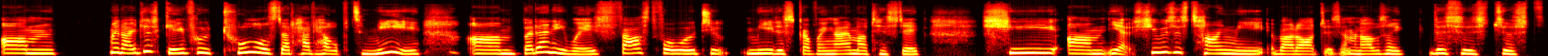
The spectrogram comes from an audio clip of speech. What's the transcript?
Um, and I just gave her tools that had helped me. Um, but anyways, fast forward to me discovering I'm autistic. she, um, yeah, she was just telling me about autism, and I was like, this is just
